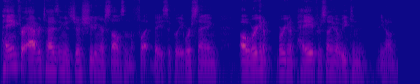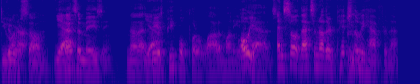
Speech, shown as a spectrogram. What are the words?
paying for advertising is just shooting ourselves in the foot basically we're saying oh we're gonna we're gonna pay for something that we can you know do, Do on it our own yeah That's amazing. No, that Yeah. because people put a lot of money in Oh yeah, ads. and so that's another pitch that we have for them.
